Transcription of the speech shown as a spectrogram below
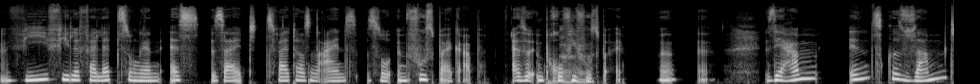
wie viele Verletzungen es seit 2001 so im Fußball gab, also im Profifußball. Sie haben insgesamt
